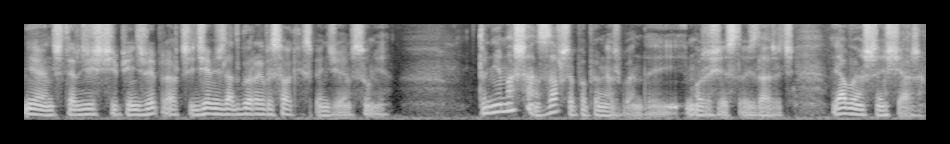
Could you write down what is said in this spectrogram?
nie wiem, 45 wypraw, czy 9 lat w górach wysokich spędziłem w sumie. To nie ma szans, zawsze popełniasz błędy i może się coś zdarzyć. Ja byłem szczęściarzem.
